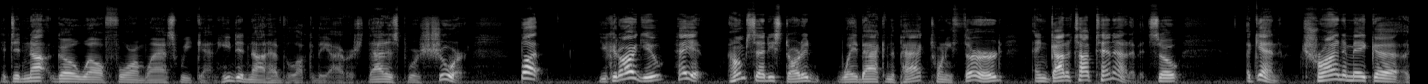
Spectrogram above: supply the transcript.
It did not go well for him last weekend. He did not have the luck of the Irish. That is for sure. But you could argue, hey, at Homestead he started way back in the pack, 23rd, and got a top 10 out of it. So again, trying to make a, a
